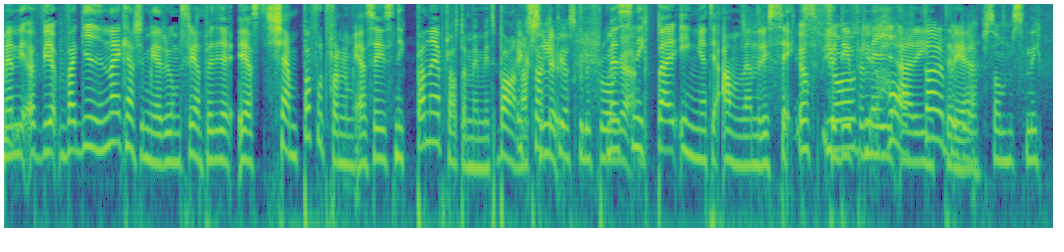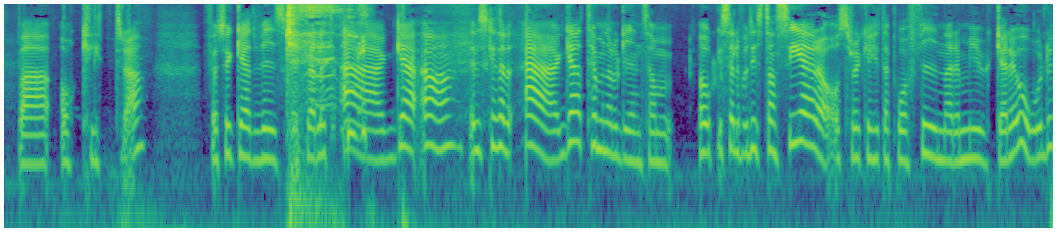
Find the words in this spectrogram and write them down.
Men, jag- jag- vagina är kanske mer rumsrent. Jag, jag kämpar fortfarande med, jag säger snippa när jag pratar med mitt barn, Exakt absolut. det jag skulle fråga. Men snippa är inget jag använder i sex. jag, för jag det för mig hatar är inte begrepp det. som snippa och klittra. För jag tycker att vi ska istället äga, ja, vi ska istället äga terminologin som och istället för att distansera oss försöka hitta på finare, mjukare ord.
